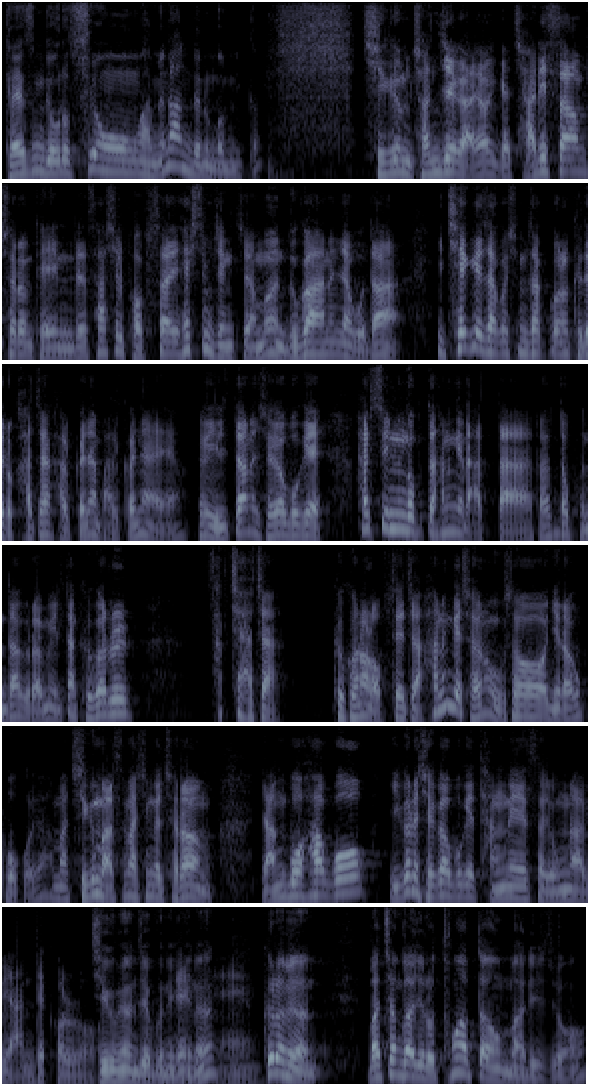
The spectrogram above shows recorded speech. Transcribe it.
대승적으로 수용하면 안 되는 겁니까? 지금 전제가요. 그러니까 자리 싸움처럼 돼 있는데 사실 법사의 핵심 쟁점은 누가 하느냐보다 이 체계 자구 심사권을 그대로 가져갈 거냐 말 거냐예요. 그러니까 일단은 제가 보기에 할 수 있는 것부터 하는 게 낫다라고 본다 그러면 일단 그거를 삭제하자. 그 권한을 없애자 하는 게 저는 우선이라고 보고요. 아마 지금 말씀하신 것처럼 양보하고 이거는 제가 보기에 당내에서 용납이 안 될 걸로. 지금 현재 분위기는. 네, 네. 그러면 마찬가지로 통합당은 말이죠.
